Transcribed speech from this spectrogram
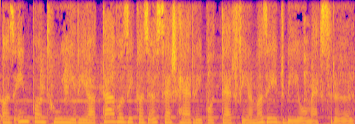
Az in.hu írja, távozik az összes Harry Potter film az HBO Max-ről.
